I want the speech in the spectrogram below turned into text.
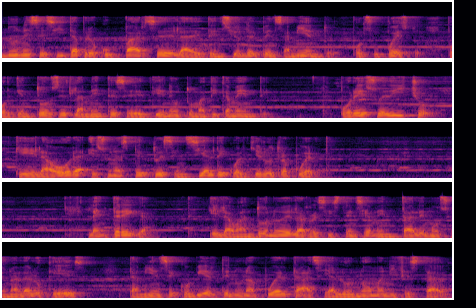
no necesita preocuparse de la detención del pensamiento, por supuesto, porque entonces la mente se detiene automáticamente. Por eso he dicho que el ahora es un aspecto esencial de cualquier otra puerta. La entrega, el abandono de la resistencia mental emocional a lo que es, también se convierte en una puerta hacia lo no manifestado.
